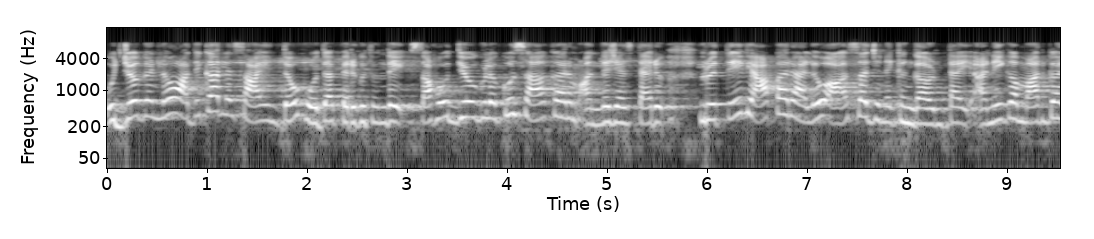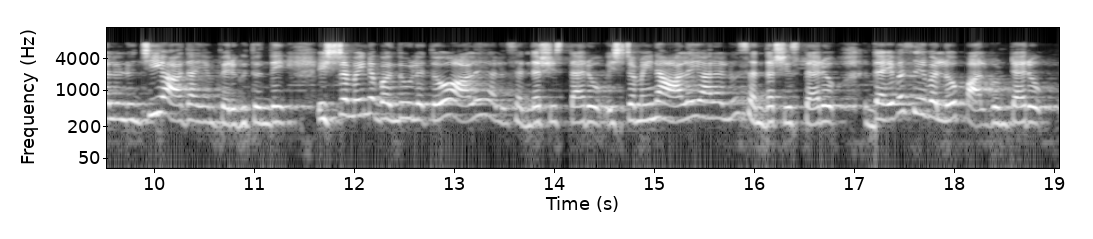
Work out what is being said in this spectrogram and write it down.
ఉద్యోగంలో అధికారుల సాయంతో హోదా పెరుగుతుంది. సహోద్యోగులకు సహకారం అందజేస్తారు. వృత్తి వ్యాపారాలు ఆశాజనకంగా ఉంటాయి. అనేక మార్గాల నుంచి ఆదాయం పెరుగుతుంది. ఇష్టమైన బంధువులతో ఆలయాలు సందర్శిస్తారు. ఇష్టమైన ఆలయాలను సందర్శిస్తారు. దైవ సేవల్లో పాల్గొంటారు.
